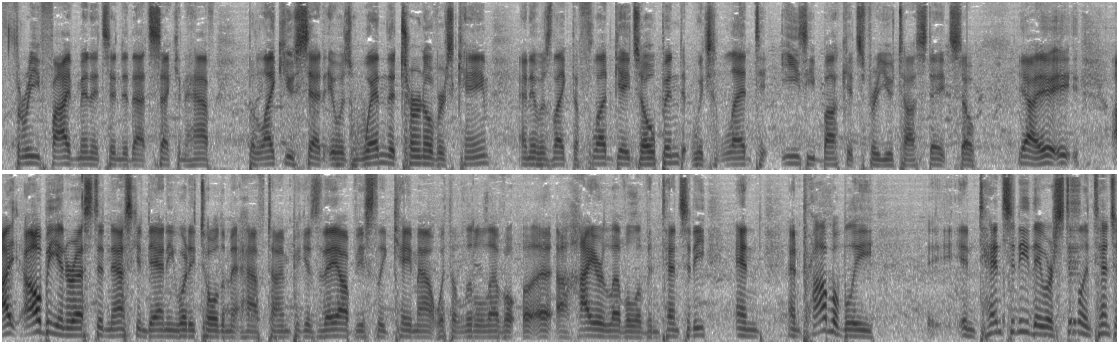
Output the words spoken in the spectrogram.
three five minutes into that second half. But like you said, it was when the turnovers came, and it was like the floodgates opened, which led to easy buckets for Utah State. So. Yeah, it, it, I, I'll be interested in asking Danny what he told him at halftime because they obviously came out with a little level, uh, a higher level of intensity, and and probably intensity. They were still intense,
